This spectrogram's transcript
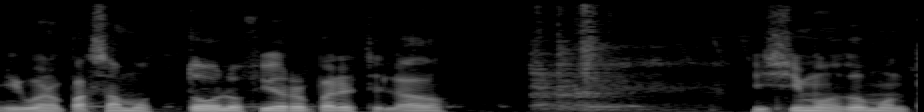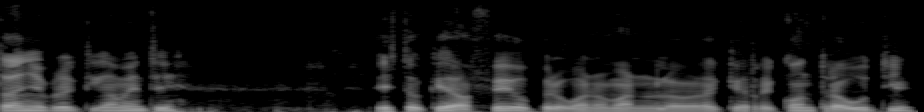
y bueno pasamos todos los fierros para este lado. Hicimos dos montañas prácticamente. Esto queda feo pero bueno hermano la verdad que es recontra útil.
